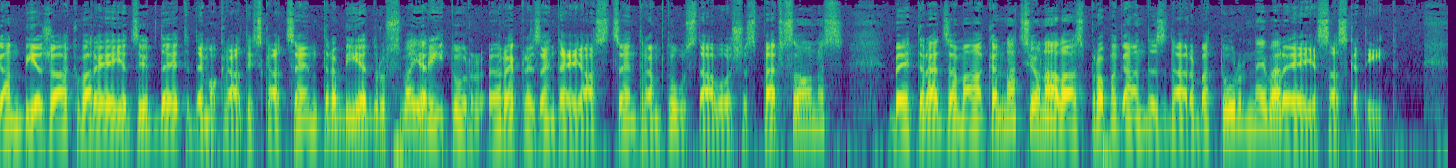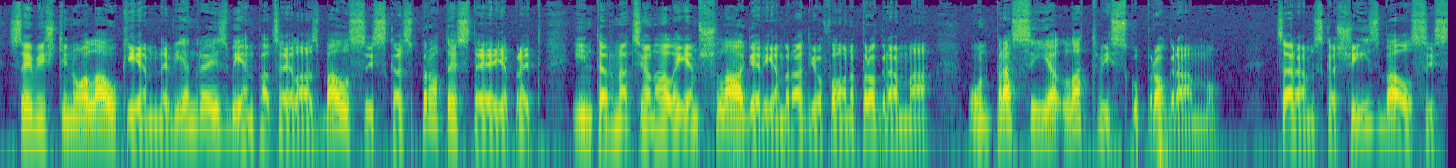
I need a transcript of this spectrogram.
gan biežāk varēja dzirdēt demokrātiskā centra biedrus, vai arī tur reprezentējās centram tūstāvošas personas, bet redzamāka nacionālās propagandas darba tur nevarēja saskatīt. Sevišķi no laukiem nevienreiz vien pacēlās balsis, kas protestēja pret internacionālajiem šlāgeriem radiofona programmā un prasīja latvisku programmu. Cerams, ka šīs balsis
